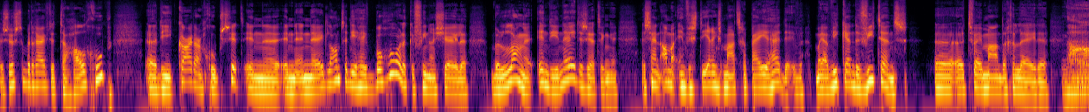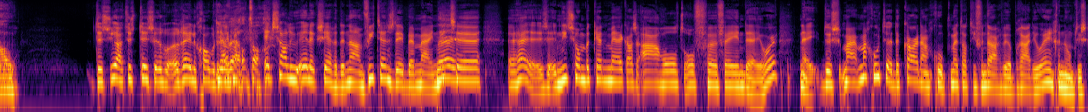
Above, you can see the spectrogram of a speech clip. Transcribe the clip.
zusterbedrijf, de Tahal-groep. Eh, die Cardan-groep zit in, eh, in, in Nederland... en die heeft behoorlijke financiële belangen in die nederzettingen. Het zijn allemaal investeringsmaatschappijen. Hè. Maar ja, wie kende Vitens eh, eh, twee maanden geleden? Nou... Dus ja, het is, het is een redelijk groot bedrijf. Jawel, toch? Ik zal u eerlijk zeggen, de naam Vitens deed bij mij niet, eh, niet zo'n bekend merk als Ahold of eh, V&D hoor. Nee, dus, maar, maar goed, de Cardan groep, met dat hij vandaag weer op Radio 1 genoemd is,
